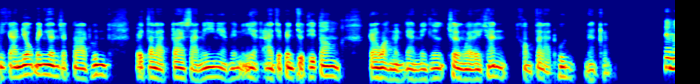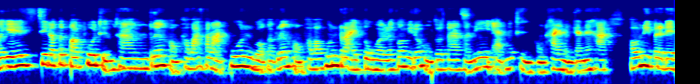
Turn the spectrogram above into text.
มีการยกเป็นเงินจากตลาดหุ้นไปตลาดตราสารนี้เนี่ยเป็นเนี่ยอาจจะเป็นจุดที่ต้องระวังเหมือนกันในเรื่องเชิง valuation ของตลาดหุ้นนะครับ แต่เมื่อกี้ที่ดรป๊อปพูดถึงทางเรื่องของภาวะตลาดหุ้นบวกกับเรื่องของภาวะหุ้นรายตัว แล้วก็มีเรื่องของตัวตราสารหนี้แอบนึกถึงของไทยเหมือนกันนะคะ เพราะมีประเด็น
